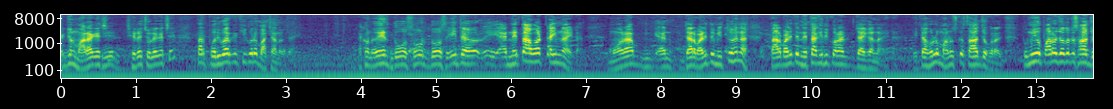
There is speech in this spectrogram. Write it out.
একজন মারা গেছে, ছেড়ে চলে গেছে, তার পরিবারকে কি করে বাঁচানো যায়? এখন এর দোষ, ওর দোষ, এইটা, এই নেতা হওয়ার টাইম না এটা। মরা, যার বাড়িতে মৃত্যু হয় না, তার বাড়িতে নেতাগিরি করার জায়গা না এটা। এটা হলো মানুষকে সাহায্য করা তুমিও পারো যতটা সাহায্য।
